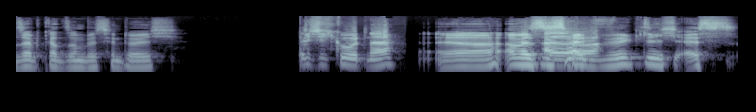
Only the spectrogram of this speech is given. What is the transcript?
so ein bisschen durch. Richtig gut, ne? Ja, aber es ist Also- halt wirklich, es,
